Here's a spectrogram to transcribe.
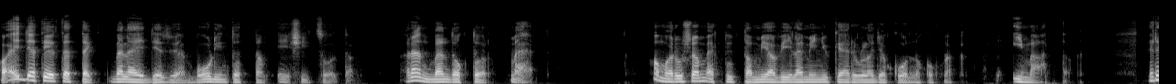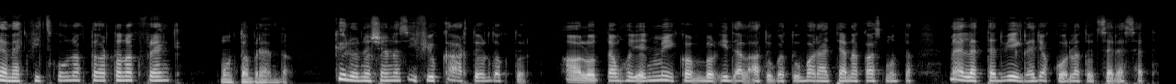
Ha egyetértettek, beleegyezően bólintottam, és így szóltam. Rendben, doktor, mehet. Hamarosan megtudtam, mi a véleményük erről a gyakornokoknak. Imádtak. Remek fickónak tartanak, Frank, mondta Brenda. Különösen az ifjú Carter doktor. Hallottam, hogy egy Maconből ide látogató barátjának azt mondta, melletted végre gyakorlatot szerezhet,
